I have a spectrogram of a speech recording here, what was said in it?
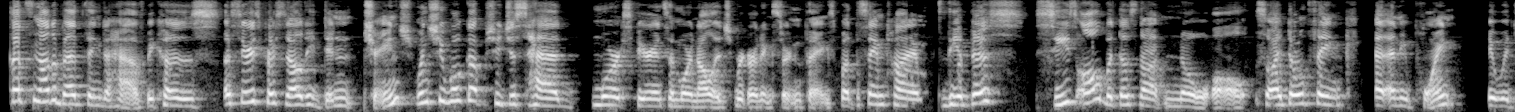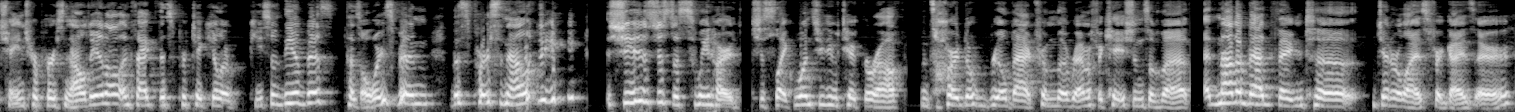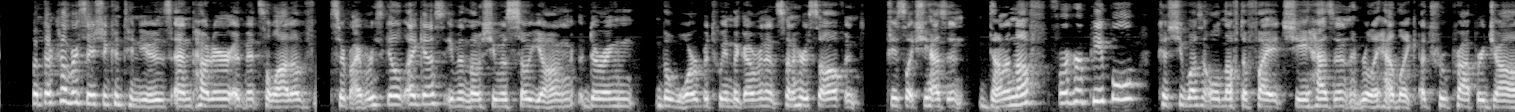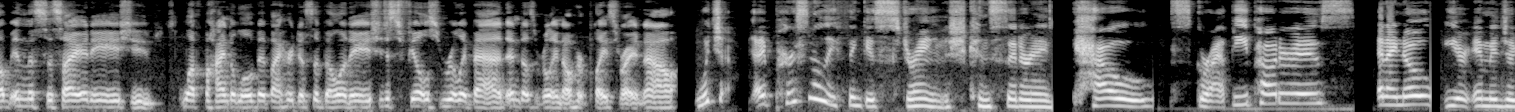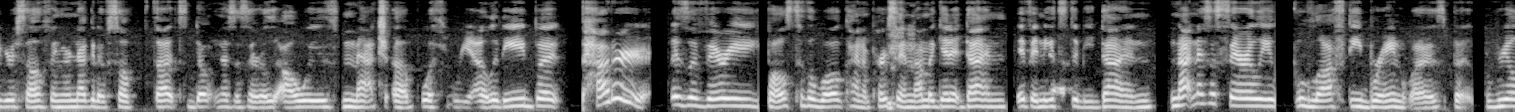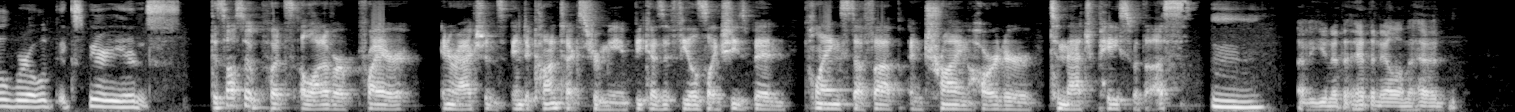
That's not a bad thing to have because a Isiri's personality didn't change when she woke up. She just had more experience and more knowledge regarding certain things. But at the same time, the Abyss sees all but does not know all. So I don't think at any point it would change her personality at all. In fact, this particular piece of the Abyss has always been this personality. she is just a sweetheart. Just like once you do take her off, it's hard to reel back from the ramifications of that. Not a bad thing to generalize for Guyser. But their conversation continues, and Powder admits a lot of survivor's guilt, I guess, even though she was so young during the war between the governance and herself. And she's like, she hasn't done enough for her people because she wasn't old enough to fight. She hasn't really had like a true proper job in this society. She's left behind a little bit by her disability. She just feels really bad and doesn't really know her place right now. Which I personally think is strange considering how scrappy Powder is. And I know your image of yourself and your negative self thoughts don't necessarily always match up with reality, but Powder is a very balls to the wall kind of person. I'm gonna get it done if it needs to be done. Not necessarily lofty brain wise, but real world experience. This also puts a lot of our prior interactions into context for me because it feels like she's been playing stuff up and trying harder to match pace with us. Mm. I have a unit that hit the nail on the head.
